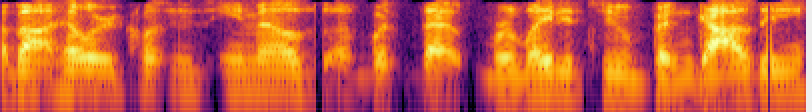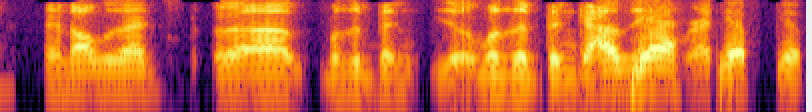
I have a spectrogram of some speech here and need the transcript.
about Hillary Clinton's emails uh, with, that related to Benghazi and all of that? Uh, was it ben, was it Benghazi? Yeah. Right? Yep. Yep.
